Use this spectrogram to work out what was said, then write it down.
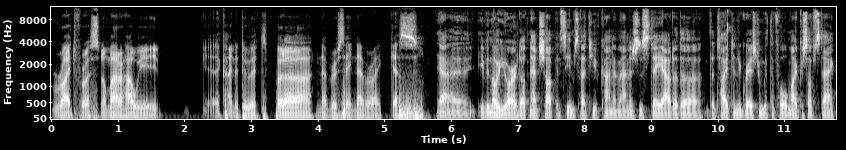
right for us, no matter how we kind of do it. But uh, never say never, I guess. Yeah, uh, even though you are a .NET shop, it seems that you've kind of managed to stay out of the, the tight integration with the full Microsoft stack.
